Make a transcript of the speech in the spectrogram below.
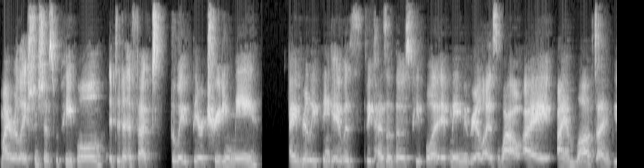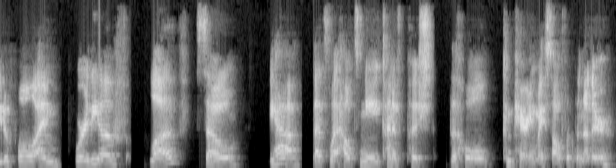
my relationships with people. It didn't affect the way they were treating me. I really think it was because of those people it made me realize, wow, I I am loved, I'm beautiful, I'm worthy of love. So, yeah, that's what helped me kind of push the whole comparing myself with another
